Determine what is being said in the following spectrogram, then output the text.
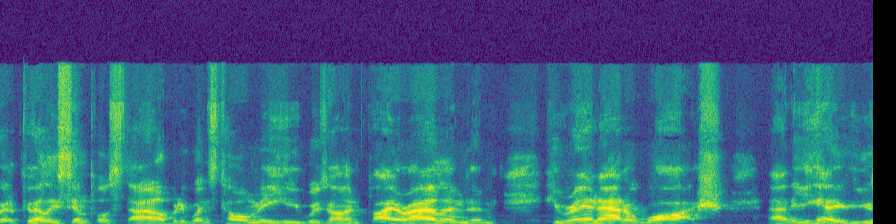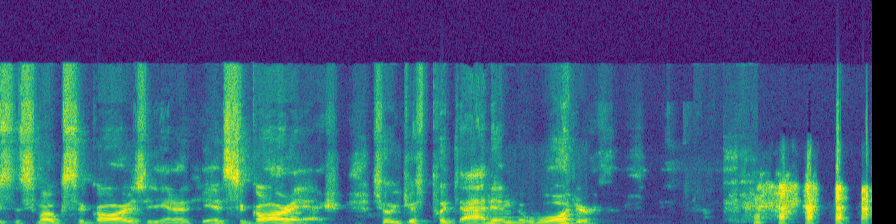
had a fairly simple style, but he once told me he was on Fire Island and he ran out of wash. And he had he used to smoke cigars. He had, he had cigar ash, so he just put that in the water.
